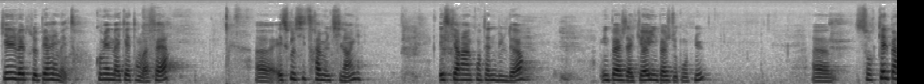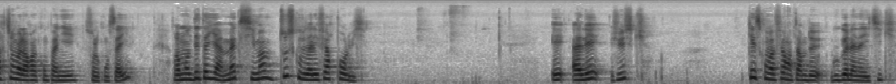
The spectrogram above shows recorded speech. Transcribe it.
Quel va être le périmètre? Combien de maquettes on va faire? Euh, Est-ce que le site sera multilingue? Est-ce qu'il y aura un content builder? Une page d'accueil, une page de contenu? Euh, Sur quelle partie on va leur accompagner sur le conseil? Vraiment détailler un maximum tout ce que vous allez faire pour lui. Et aller jusqu'à qu'est-ce qu'on va faire en termes de Google Analytics?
